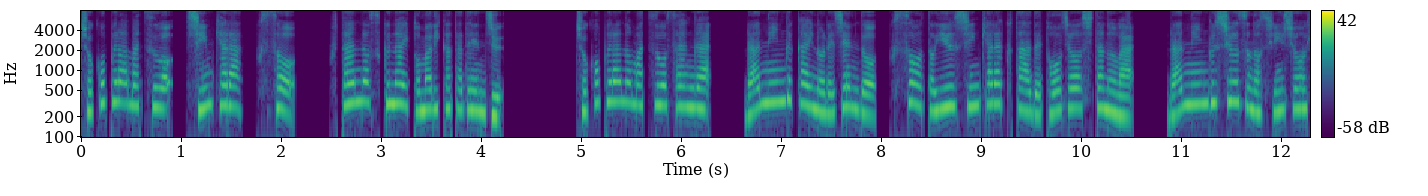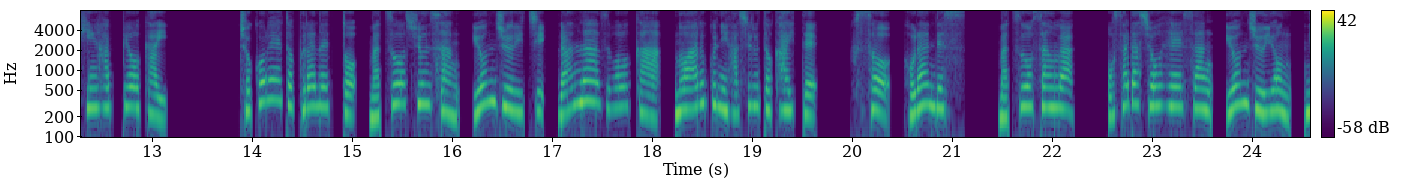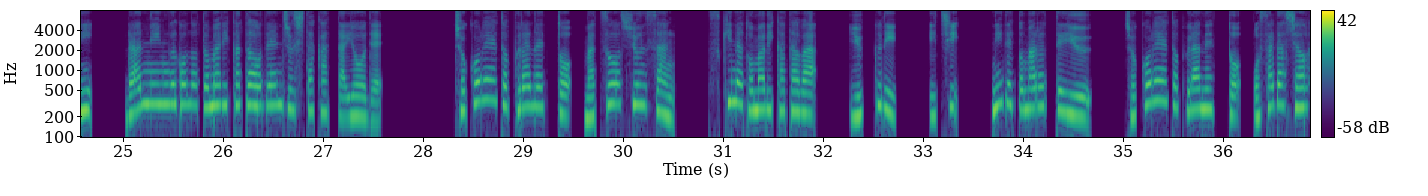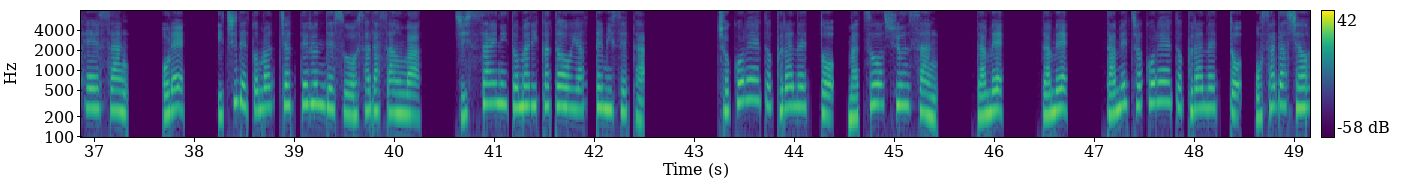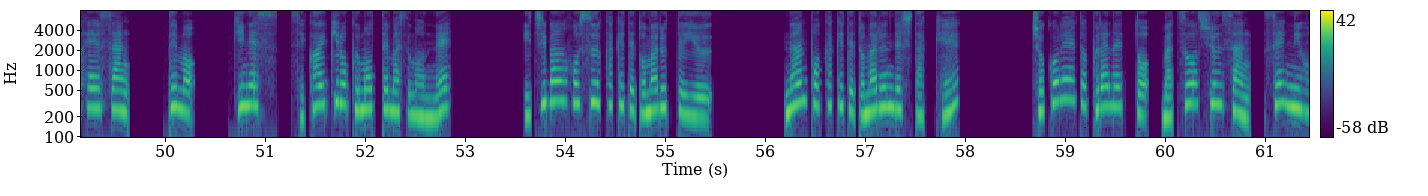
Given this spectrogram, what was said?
チョコプラ松尾、新キャラ、不相、負担の少ない泊まり方伝授。チョコプラの松尾さんが、ランニング界のレジェンド、不相という新キャラクターで登場したのは、ランニングシューズの新商品発表会。チョコレートプラネット、松尾俊さん、41、ランナーズウォーカーの歩くに走ると書いて、不相、ホランです。松尾さんは、長田翔平さん、44に、ランニング後の止まり方を伝授したかったようで、チョコレートプラネット、松尾俊さん、好きな止まり方は、ゆっくり、1、2で止まるっていう、チョコレートプラネット、長田翔平さん、俺、1で止まっちゃってるんです長田さんは、実際に止まり方をやってみせた。チョコレートプラネット、松尾俊さん。ダメ、ダメ、ダメチョコレートプラネット、長田翔平さん。でも、ギネス、世界記録持ってますもんね。一番歩数かけて止まるっていう。何歩かけて止まるんでしたっけ？チョコレートプラネット、松尾俊さん、千二歩、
